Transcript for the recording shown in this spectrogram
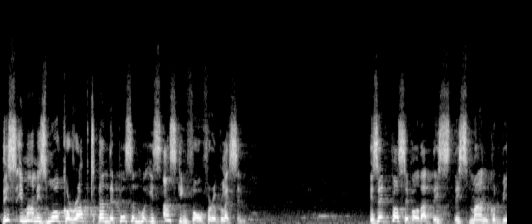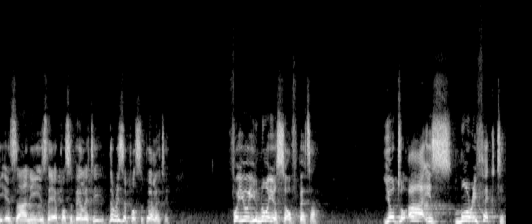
This imam is more corrupt than the person who is asking for, for a blessing. Is it possible that this, this man could be a zani? Is there a possibility? There is a possibility. For you, you know yourself better. Your dua is more effective.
